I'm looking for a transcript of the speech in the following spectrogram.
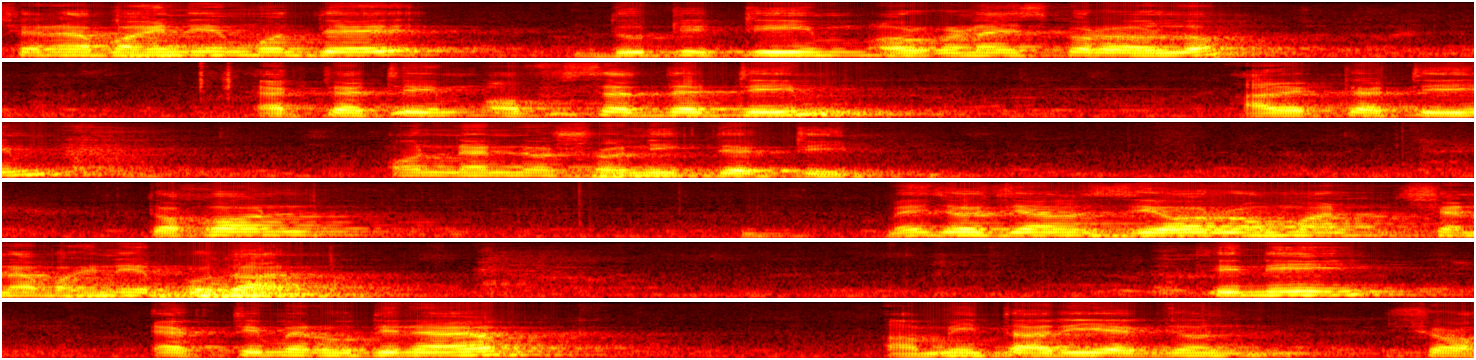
সেনাবাহিনীর মধ্যে দুটি টিম অর্গানাইজ করা হলো। একটা টিম অফিসারদের টিম আর একটা টিম অন্যান্য সৈনিকদের টিম তখন মেজর জেনারেল জিয়াউর রহমান সেনাবাহিনীর প্রধান, তিনি এক টিমের অধিনায়ক, আমি তারই একজন সহ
